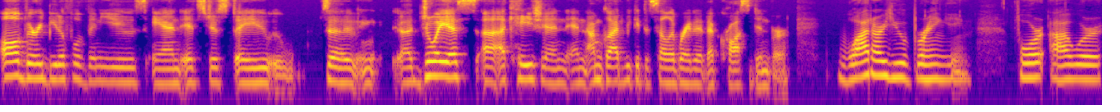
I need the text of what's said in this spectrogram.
all very beautiful venues, and it's just a it's a, a joyous uh, occasion, and I'm glad we get to celebrate it across Denver. What are you bringing for our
